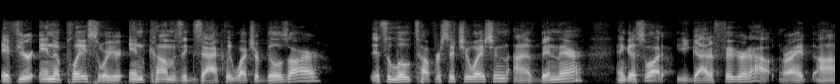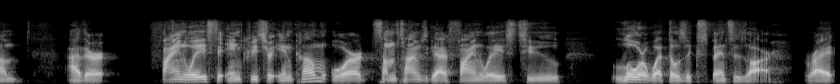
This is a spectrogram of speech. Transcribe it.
if you're in a place where your income is exactly what your bills are, it's a little tougher situation. I've been there, and guess what? You got to figure it out, right? Um, either find ways to increase your income, or sometimes you got to find ways to lower what those expenses are, right?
